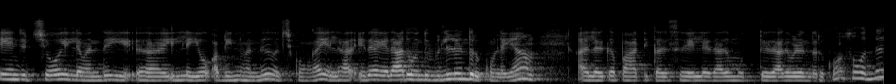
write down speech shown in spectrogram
தேஞ்சிடுச்சோ இல்லை வந்து இல்லையோ அப்படின்னு வந்து வச்சுக்கோங்க. எல்லா எதா ஏதாவது வந்து விழுந்திருக்கும் இல்லையா? அதில் இருக்க பார்ட்டிகல்ஸு இல்லை ஏதாவது முத்து ஏதாவது விழுந்திருக்கும். ஸோ வந்து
